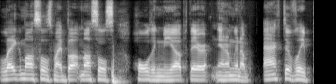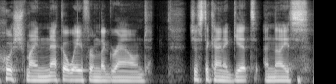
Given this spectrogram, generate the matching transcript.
leg muscles, my butt muscles holding me up there. And I'm gonna actively push my neck away from the ground just to kind of get a nice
